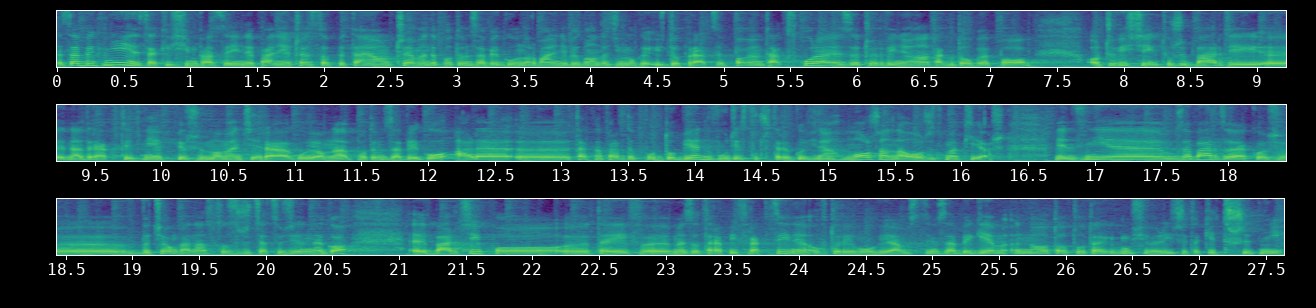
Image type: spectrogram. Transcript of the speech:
zabieg nie jest jakiś inwazyjny. Panie często pytają, czy ja będę po tym zabiegu normalnie wyglądać i mogę iść do pracy. Powiem tak, skóra jest zaczerwieniona tak dobę po. Oczywiście niektórzy bardziej nadreaktywnie w pierwszym momencie reagują na, po tym zabiegu, ale e, tak naprawdę po dobie, 24 godzinach, można nałożyć makijaż. Więc nie za bardzo jakoś e, wyciąga nas to z życia codziennego. E, Bardziej po e, tej e, mezoterapii frakcyjnej, o której mówiłam, z tym zabiegiem, no to tutaj musimy liczyć takie trzy dni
